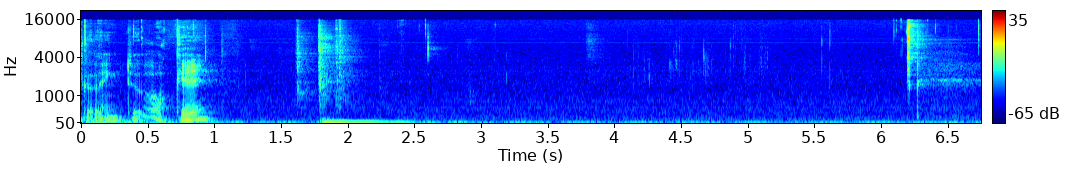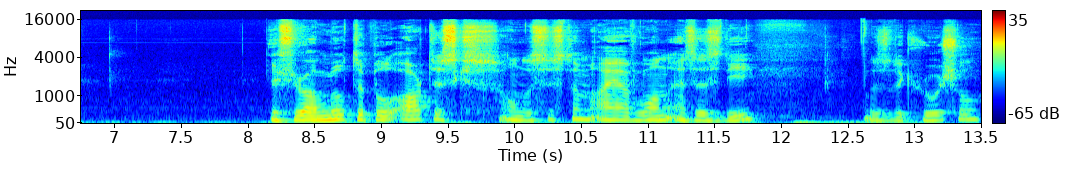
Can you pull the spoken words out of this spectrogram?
going to OK. If you are multiple hard disks on the system, I have one SSD. This is the crucial.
